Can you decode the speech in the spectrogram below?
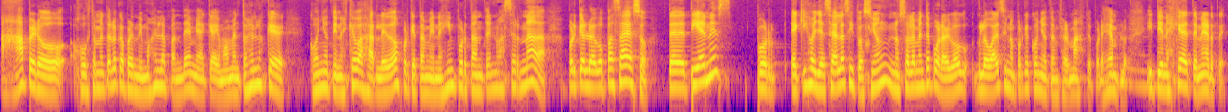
ajá, pero justamente lo que aprendimos en la pandemia, que hay momentos en los que, coño, tienes que bajarle dos, porque también es importante no hacer nada, porque luego pasa eso, te detienes por X o Y sea la situación, no solamente por algo global, sino porque, coño, te enfermaste, por ejemplo, y tienes que detenerte.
